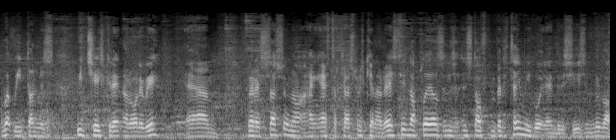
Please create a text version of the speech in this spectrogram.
what we'd done was we'd chased Gretna all the way. Um, whereas Thistle, not I think after Christmas, kind of rested their players and, and stuff. And by the time we got to the end of the season, we were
